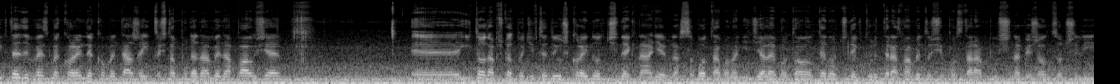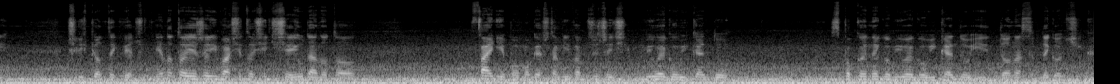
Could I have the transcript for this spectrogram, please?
i wtedy wezmę kolejne komentarze i coś tam pogadamy na pauzie. Yy, I to na przykład będzie wtedy już kolejny odcinek na, nie wiem, na sobotę albo na niedzielę, bo to ten odcinek, który teraz mamy, to się postaram puścić na bieżąco, czyli, czyli w piątek wieczór. Nie? No to jeżeli właśnie to się dzisiaj uda, no to fajnie, bo mogę przynajmniej Wam życzyć miłego weekendu, spokojnego, miłego weekendu i do następnego odcinka.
